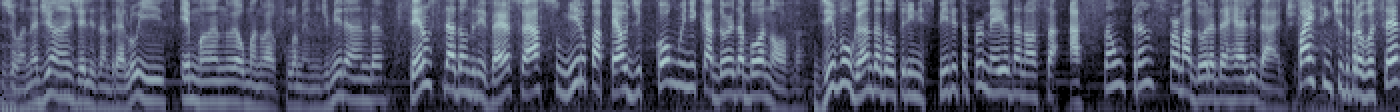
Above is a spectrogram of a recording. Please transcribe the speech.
Joana de Ângeles, André Luiz, Emmanuel, Manuel Filomeno de Miranda. Ser um cidadão do universo é assumir o papel de comunicador da Boa Nova, divulgando a doutrina espírita por meio da nossa ação transformadora da realidade. Faz sentido para você?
